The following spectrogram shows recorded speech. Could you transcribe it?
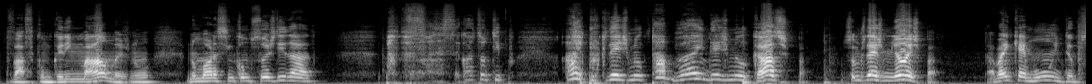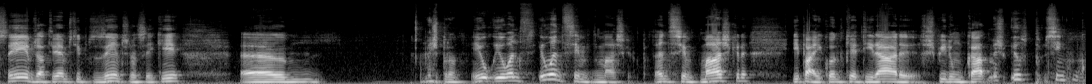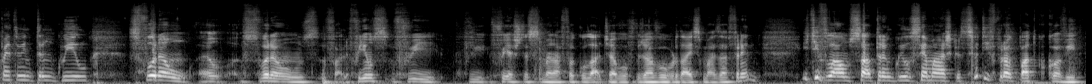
Vá, ficar um bocadinho mal, mas não, não mora assim com pessoas de idade. Pá, foda-se, agora estão tipo, ai, porque 10 mil, está bem, 10 mil casos, pá. Somos 10 milhões, pá. Está bem que é muito, eu percebo, já tivemos tipo 200, não sei o quê. Mas pronto, eu, eu, ando, eu ando sempre de máscara. Ando sempre de máscara e pá, e quando quer tirar, respiro um bocado, mas eu sinto-me completamente tranquilo. Se foram. Se foram. Olha, fui, fui, fui, fui, esta semana à faculdade, já vou, já vou abordar isso mais à frente, e estive lá a almoçar tranquilo, sem máscara. Se eu estive preocupado com o Covid,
